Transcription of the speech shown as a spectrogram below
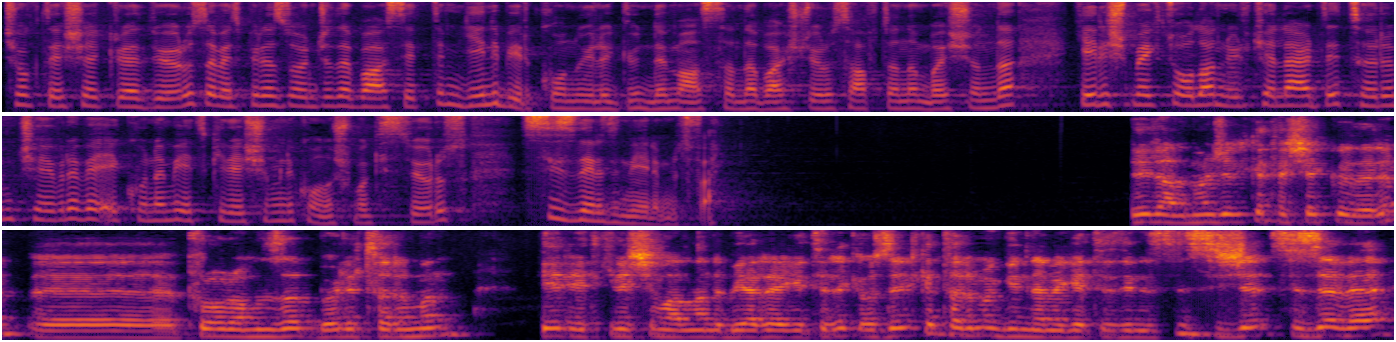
Çok teşekkür ediyoruz. Evet biraz önce de bahsettim. Yeni bir konuyla gündeme aslında başlıyoruz haftanın başında. Gelişmekte olan ülkelerde tarım, çevre ve ekonomi etkileşimini konuşmak istiyoruz. Sizleri dinleyelim lütfen. Leyla Hanım öncelikle teşekkür ederim. Ee, programınıza böyle tarımın diğer etkileşim alanlarını bir araya getirerek özellikle tarımı gündeme getirdiğiniz için size, size ve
